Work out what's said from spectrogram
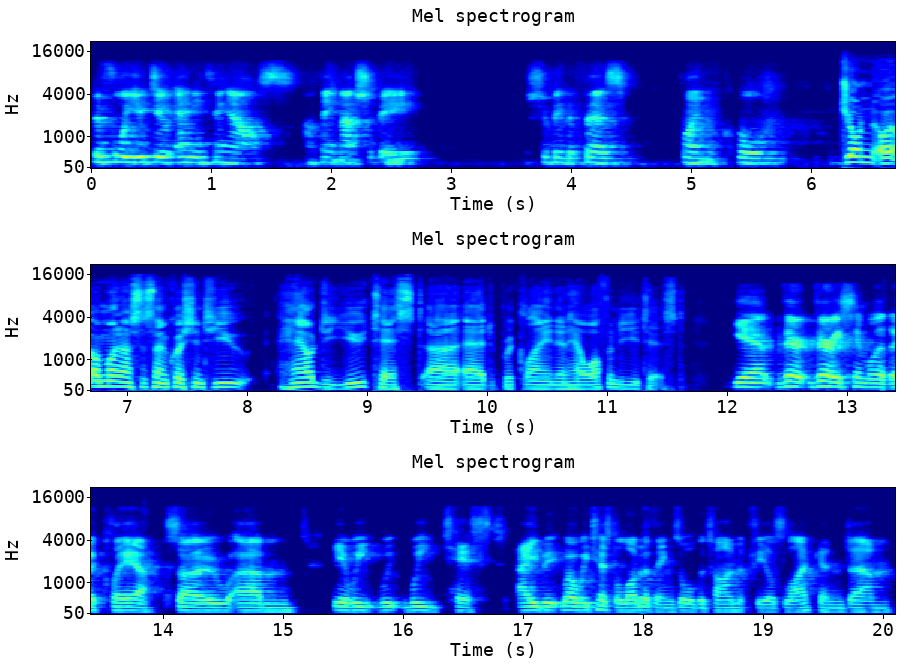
before you do anything else. I think that should be should be the first point of call. John, I, might ask the same question to you. How do you test uh, at Brick Lane, and how often do you test? Yeah, very very similar to Claire. So um, yeah, we, we we test A/B. Well, we test a lot of things all the time. It feels like, and um,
